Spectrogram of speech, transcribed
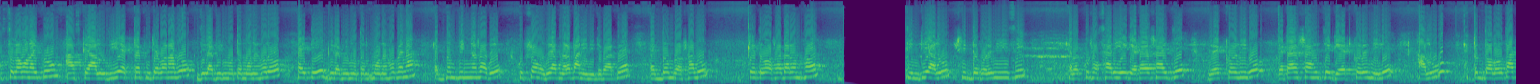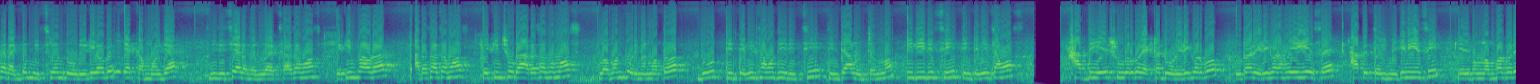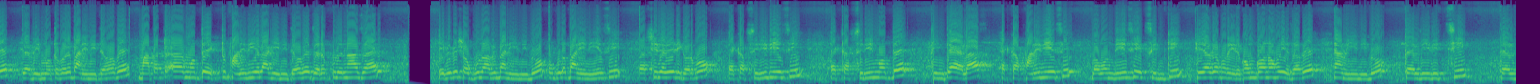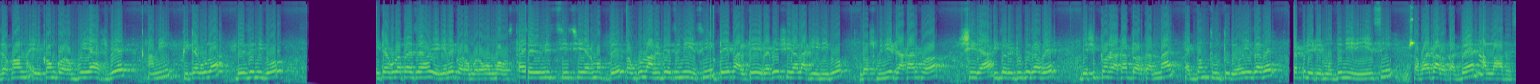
আসসালামু আলাইকুম। আজকে আলু দিয়ে একটা পিঠা বানাবো। জিলাপির মতো মনে হলো। খাইতে জিলাপির মতো মনে হবে না। একদম ভিন্ন স্বাদে, খুব সহজে আপনারা বানিয়ে নিতে পারবেন। একদম রসালু, খেতে অসাধারণ হয়। তিনটি আলু সিদ্ধ করে নিয়েছি। এবার কুঠা ছাড়িয়ে গেটার সাহায্যে গ্রেট করে নিব। গেটার সাহায্যে গ্রেট করে নিলে আলু একদম দলও থাকে না একদম মিশ্রণ ডো রেডি হবে। এক কাপ ময়দা দিয়ে দিচ্ছি এলাচা গুঁড়া এক চা চামচ, বেকিং পাউডার আধা চা চামচ বেকিং সোডা আধা চা চামচ, লবণ পরিমাণ মতো, দুধ, তিন টেবিল চামচ দিয়ে দিচ্ছি, তিনটে আলুর জন্য। দিয়ে দিচ্ছি? তিন টেবিল চামচ। হাত দিয়ে সুন্দর করে একটা ডো রেডি করব। ডোটা রেডি করা হয়ে গিয়েছে। হাতে তৈল মেখে নিয়েছি। এরকম লম্বা করে মতো করে বানিয়ে নিতে হবে। মাথাটার মধ্যে একটু পানি দিয়ে লাগিয়ে নিতে হবে, যেন খুলে না যায়। এভাবে সবগুলো আমি বানিয়ে নিব। সবগুলো বানিয়ে নিয়েছি। সিরা রেডি করব, এক কাপ সিঁড়ি দিয়েছি, এক কাপ সিঁড়ির মধ্যে তিনটা এলাচ, এক কাপ পানি দিয়েছি, লবণ দিয়েছি, এক সিমটি সেটা যখন এরকম ঘন হয়ে যাবে, নামিয়ে নিব। তেল দিয়ে দিচ্ছি। তেল যখন এরকম গরম হয়ে আসবে, আমি পিঠাগুলো বেজে নিব। পিঠাগুলো ভেজা হয়ে গেলে গরম গরম অবস্থায় ছেড়ে দিচ্ছি শিরার মধ্যে। সবগুলো আমি ভেজে নিয়েছি। উঠে পাল্টে এভাবে শিরা লাগিয়ে নিব। দশ মিনিট রাখার পর শিরা ভিতরে ঢুকে যাবে। বেশিক্ষণ রাখার দরকার নাই। একদম তুলতুলে হয়ে যাবে। প্লেটের মধ্যে নিয়ে নিয়েছি। সবাই ভালো থাকবেন। আল্লাহ হাফেজ।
